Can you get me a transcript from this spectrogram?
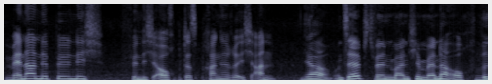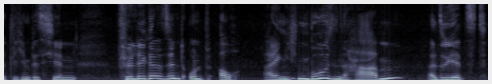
Männernippel nicht. Finde ich auch, das prangere ich an. ja, und selbst wenn manche Männer auch wirklich ein bisschen fülliger sind und auch eigentlich einen Busen haben, also jetzt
